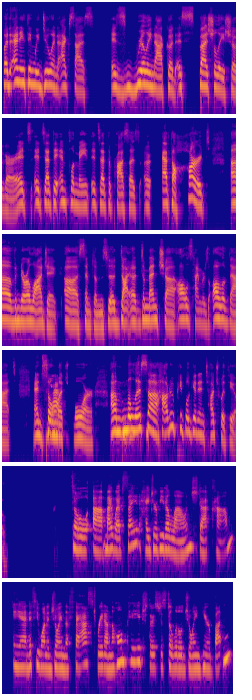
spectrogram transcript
but anything we do in excess is really not good, especially sugar. It's it's at the inflammation It's at the process uh, at the heart of neurologic uh, symptoms, uh, di- uh, dementia, Alzheimer's, all of that, and so Yeah. much more. Um, Mhm. Melissa, how do people get in touch with you? So uh, my website, hydrovitalounge.com. And if you want to join the fast, right on the homepage, there's just a little join here button.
